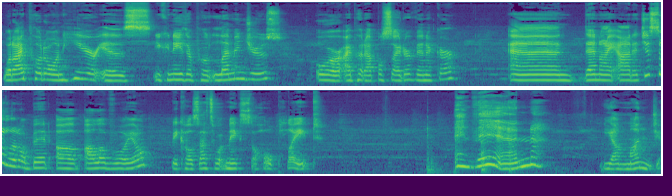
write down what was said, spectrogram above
what I put on here is you can either put lemon juice or I put apple cider vinegar and then I added just a little bit of olive oil because that's what makes the whole plate. And then Yamanja.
